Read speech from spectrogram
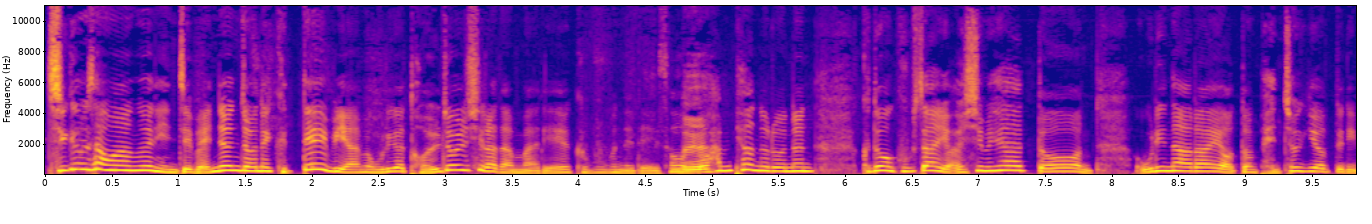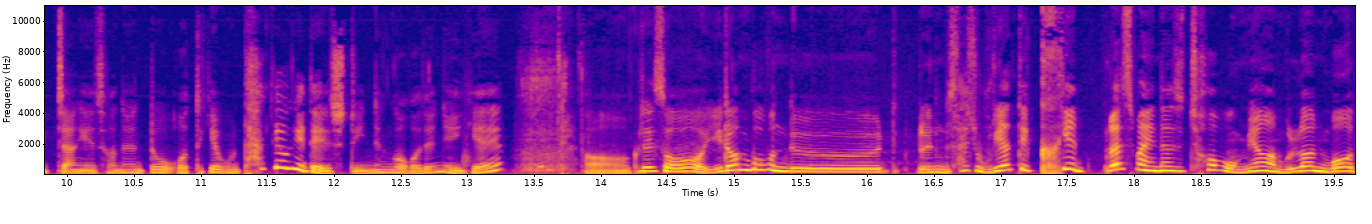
지금 상황은 이제 몇 년 전에 그때에 비하면 우리가 덜 절실하단 말이에요. 그 부분에 대해서. 네. 또 한편으로는 그동안 국산 열심히 해왔던 우리나라의 어떤 벤처기업들 입장에서는 또 어떻게 보면 타격이 될 수도 있는 거거든요, 이게. 어, 그래서 이런 부분들은 사실 우리한테 크게 플러스 마이너스 쳐보면 물론 뭐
